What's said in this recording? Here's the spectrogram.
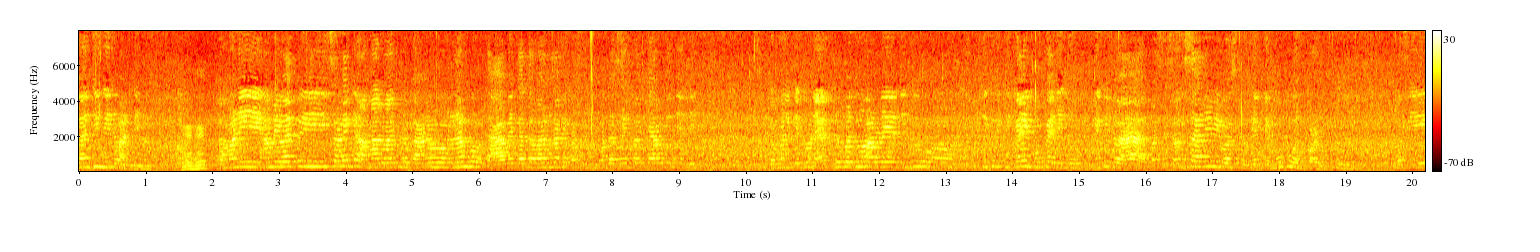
ગાંધી હમ તો મને અમે વાત ઈ સડે ગયા. અમારો આટલો ગાડો લાંબો હતો. આવે તો વાર લાગે પાછું મોટરસાઇકલ કે આવડી નથી. તો મને કીધું ને આટલું બધું આવડે દીધું દીકરીથી કઈ મૂકાઈ દીધું મેં કીધું હા પછી સંસાર એવી વસ્તુ છે કે મૂકવું જ પડે. પછી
